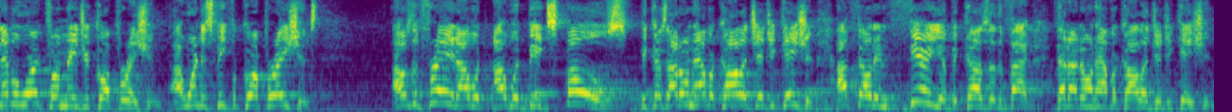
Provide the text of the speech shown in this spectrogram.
Never worked for a major corporation. I wanted to speak for corporations. I was afraid I would, I would be exposed because I don't have a college education. I felt inferior because of the fact that I don't have a college education.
